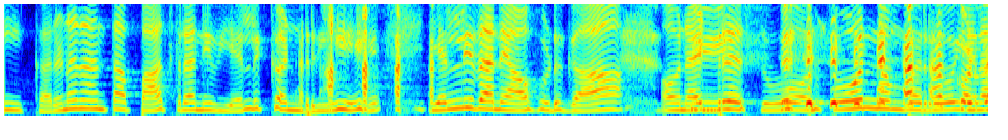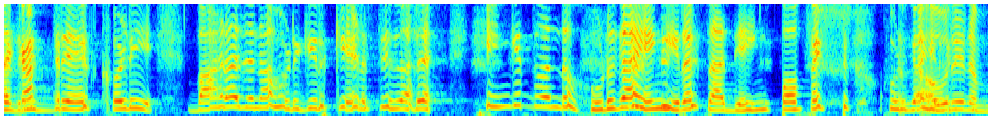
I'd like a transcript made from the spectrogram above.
ಈ ಕರ್ಣನ ಅಂತ ಪಾತ್ರ ನೀವು ಎಲ್ಲಿ ಕಂಡ್ರಿ? ಎಲ್ಲಿದ್ದಾನೆ ಆ ಹುಡುಗ? ಅವನ ಅಡ್ರೆಸ್ಸು ಅವನ ಫೋನ್ ನಂಬರ್ ಏನಾದ್ರು ಇದ್ರೆ ಕೊಡಿ. ಬಹಳ ಜನ ಹುಡುಗಿರು ಕೇಳ್ತಿದ್ದಾರೆ. ಹಿಂಗಿದ್ ಒಂದು ಹುಡುಗ ಹೆಂಗ್ ಇರಕ್ ಸಾಧ್ಯ? ಹಿಂಗ್ ಪರ್ಫೆಕ್ಟ್ ಹುಡುಗ ಅವರೇ ನಮ್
